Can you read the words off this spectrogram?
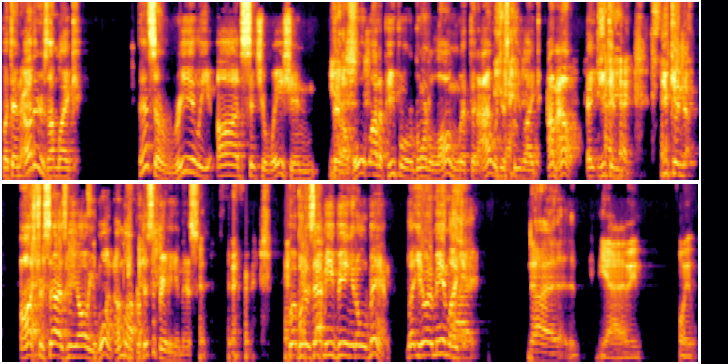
but then right. others, I'm like, that's a really odd situation yeah. that a whole lot of people are going along with. That I would just be like, I'm out. You can you can ostracize me all you want. I'm not participating in this. But but is that me being an old man? Like you know what I mean? Like. Uh, no, yeah, I mean, point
